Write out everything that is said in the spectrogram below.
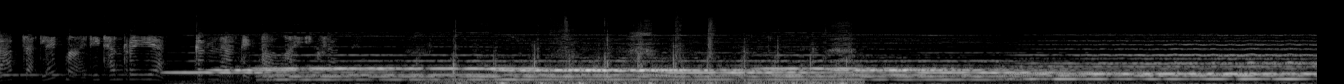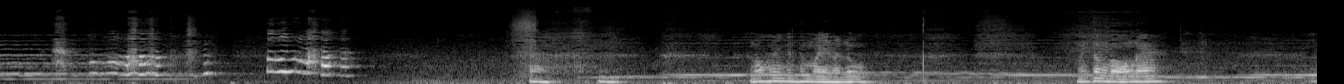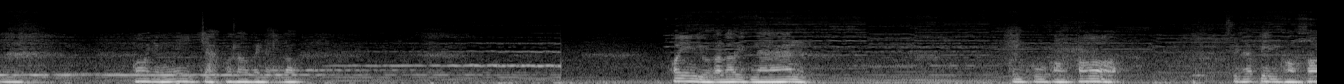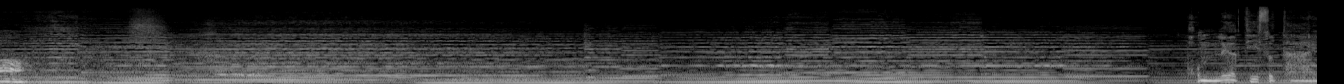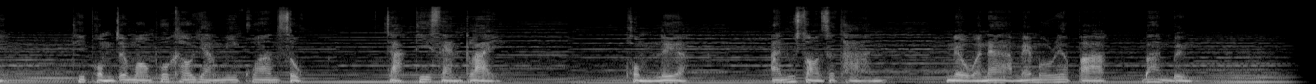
รับจากเลขหมายที่ท่านเรียก กรุณาติดต่อใหม่อีกครั้งร้องไห้กันทำไมล่ะลูก ไม่ต้องร้องนะพ่อยังไม่จากพวกเราไปไหน พ่อยังอยู่กับเราอีกนาน คุณครูของพ่อ ศิลปินของพ่อผมเลือกที่สุดท้าย ที่ผมจะมองพวกเขาอย่างมีความสุข จากที่แสนไกล ผมเลือก อนุสรณ์สถาน Nirvana Memorial Park บ้านบึง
